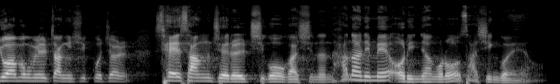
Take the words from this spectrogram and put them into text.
요한복음 1장 29절 세상 죄를 지고 가시는 하나님의 어린 양으로 사신 거예요.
